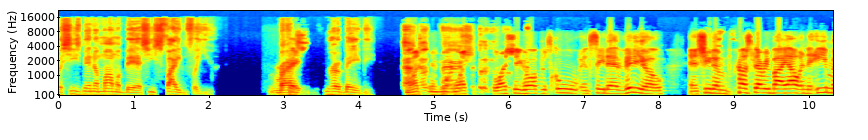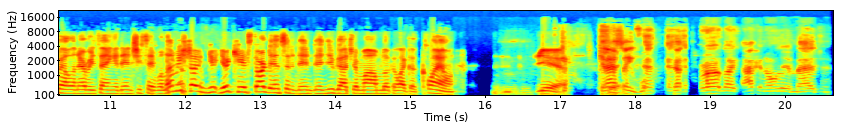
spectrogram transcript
but she's been a mama bear. She's fighting for you, Right. her baby." Once, As a parent once, once she go up to school and see that video and she done cussed everybody out in the email and everything, and then she said, "Well, let me show you. Your, your kid started the incident, and then you got your mom looking like a clown." Mm-hmm. Yeah. Can I Yeah. say? And, and, and, bro, like I can only imagine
